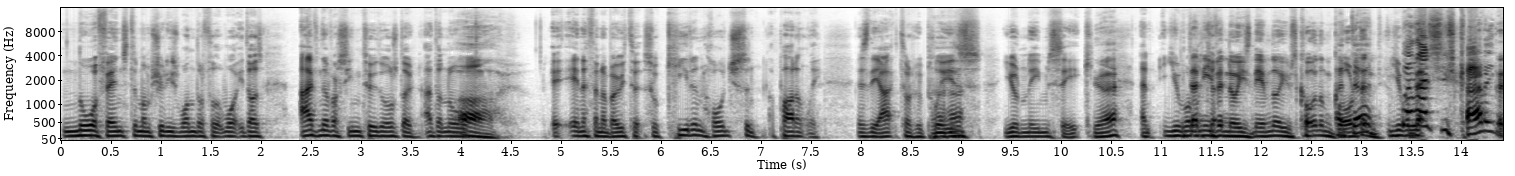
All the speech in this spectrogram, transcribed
no offense to him. I'm sure he's wonderful at what he does. I've never seen Two Doors Down. I don't know Oh. anything about it. So Kieran Hodgson apparently is the actor who plays uh-huh. your namesake. Yeah. and you were didn't even know his name though. He was calling him Gordon. Well, that's his character.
